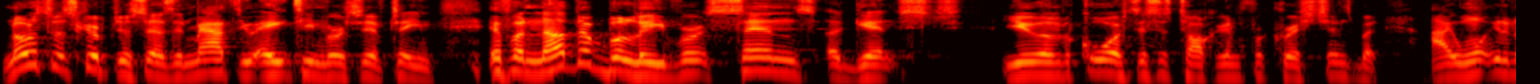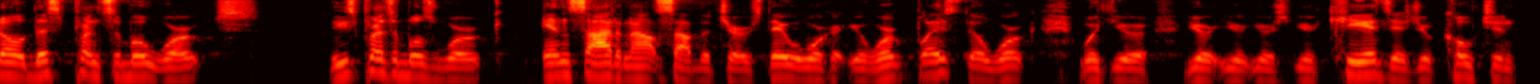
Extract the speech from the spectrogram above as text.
Notice what scripture says in Matthew 18, verse 15. If another believer sins against you, and of course, this is talking for Christians, but I want you to know this principle works these principles work inside and outside the church. They will work at your workplace. They'll work with your, your, your, your, kids as you're coaching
